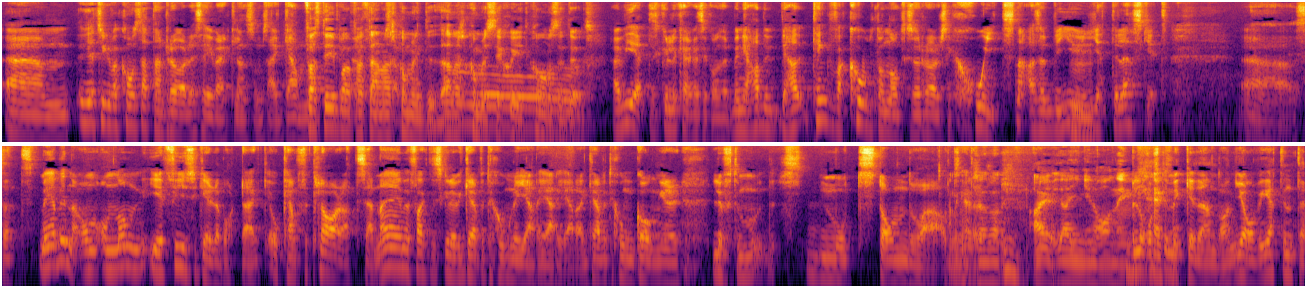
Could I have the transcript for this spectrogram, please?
Ehm, jag tycker det var konstigt att han rörde sig verkligen som så här gammal. Fast det är ju bara för att annars kommer, det inte, annars kommer det se skitkonstigt ut. Jag vet, det skulle kanske se konstigt ut. Men jag hade, det hade tänkt vad coolt om någonting som rör sig skitsnabbt. Alltså det är ju Mm. jätteläskigt. Eh, så att, men jag vet inte, om, om någon är fysiker där borta och kan förklara att så här, nej men faktiskt skulle gravitation och jada jada jada. Gravitation gånger luftmotstånd och allt sånt där. Ja, jag har ingen aning. Blåste mycket den dagen, jag vet inte.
